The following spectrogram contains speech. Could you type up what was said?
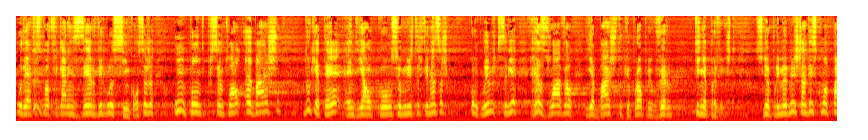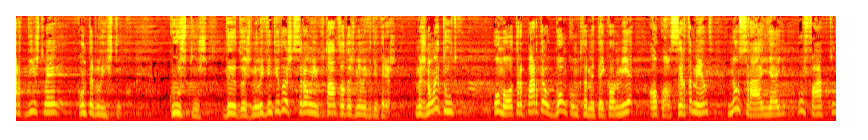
o déficit pode ficar em 0,5, ou seja, um ponto percentual abaixo do que até, em diálogo com o Sr. Ministro das Finanças, concluímos que seria razoável e abaixo do que o próprio Governo tinha previsto. O Sr. Primeiro-Ministro já disse que uma parte disto é contabilístico. Custos de 2022 que serão imputados ao 2023. Mas não é tudo. Uma outra parte é o bom comportamento da economia, ao qual certamente não será alheio o facto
